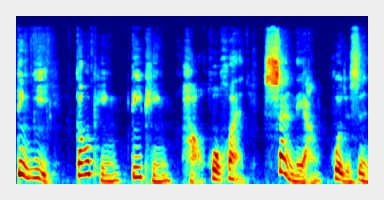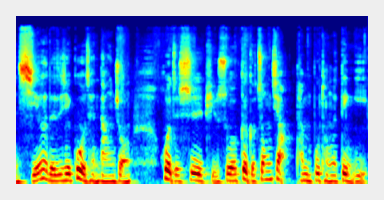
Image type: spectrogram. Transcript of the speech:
定义高频、低频、好或坏。善良或者是很邪恶的这些过程当中，或者是比如说各个宗教他们不同的定义，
